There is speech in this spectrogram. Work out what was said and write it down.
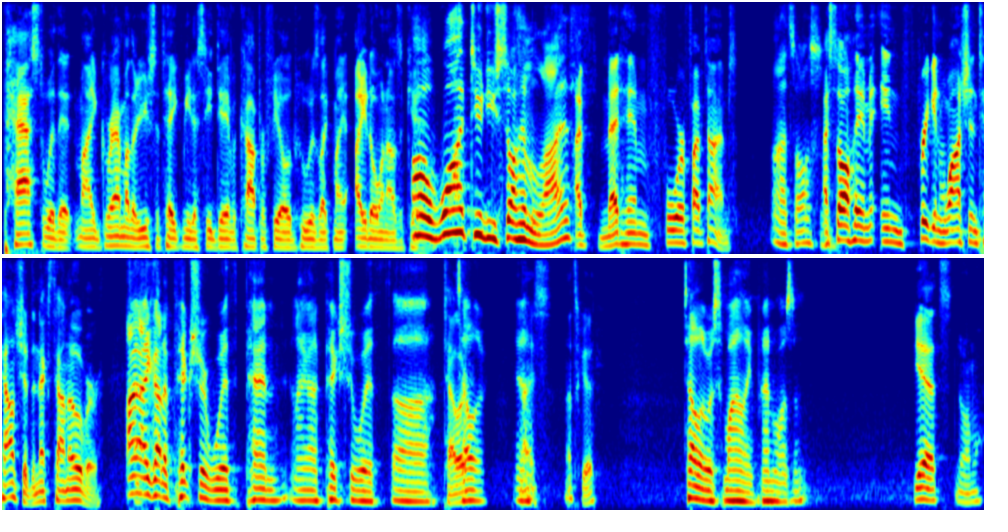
past with it. My grandmother used to take me to see David Copperfield, who was like my idol when I was a kid. Oh, what, dude? You saw him live? I've met him four or five times. Oh, that's awesome. I saw him in friggin' Washington Township, the next town over. I, I got a picture with Penn, and I got a picture with uh, Teller, Teller. Yeah. nice, that's good. Teller was smiling. Penn wasn't. Yeah, it's normal.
